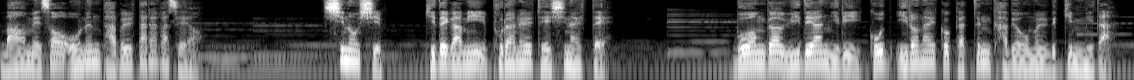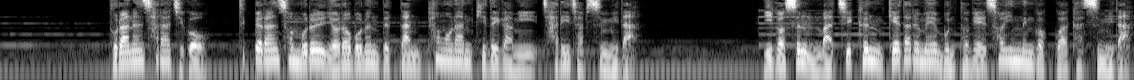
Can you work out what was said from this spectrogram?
마음에서 오는 답을 따라가세요. 신호 10. 기대감이 불안을 대신할 때. 무언가 위대한 일이 곧 일어날 것 같은 가벼움을 느낍니다. 불안은 사라지고 특별한 선물을 열어보는 듯한 평온한 기대감이 자리 잡습니다. 이것은 마치 큰 깨달음의 문턱에 서 있는 것과 같습니다.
